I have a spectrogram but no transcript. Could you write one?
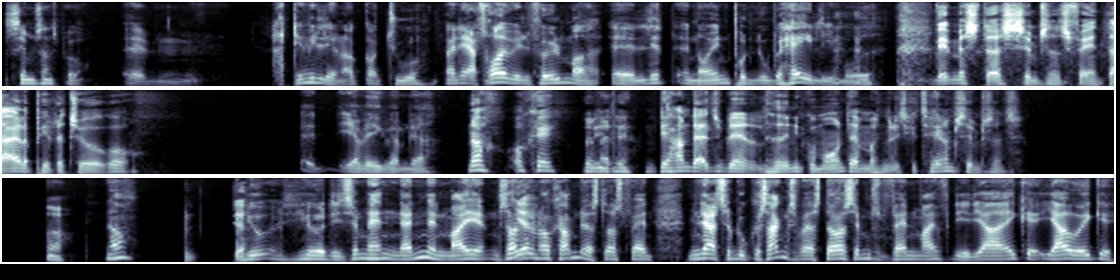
Simpsons på? Øhm, ja, det ville jeg nok godt ture. Men jeg tror, jeg ville føle mig øh, lidt nøgen på den ubehagelige måde. Hvem er størst Simpsons-fan? Dig eller Peter Tørgaard? Øh, jeg ved ikke, hvem det er. Nå, okay. Hvem er det? Det er ham, der altid bliver hedden i Godmorgen Danmark, når vi skal tale om Simpsons. Ja. Ja. Hiver de simpelthen en anden end mig ind, så er det Ja. jo nok ham, der er størst fan. Men altså, du kan sagtens være større Simpsons-fan end mig, fordi jeg er, ikke, jeg er jo ikke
